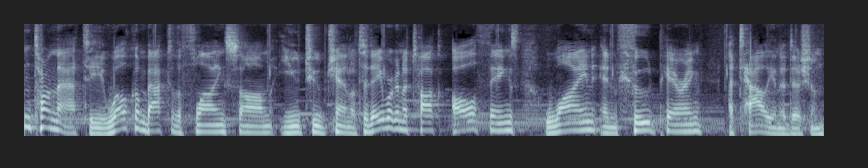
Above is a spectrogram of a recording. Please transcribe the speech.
Bentornati. Welcome back to the Flying Somm YouTube channel. Today we're going to talk all things wine and food pairing, Italian edition.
